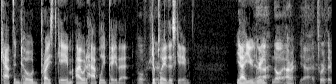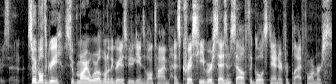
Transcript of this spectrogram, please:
Captain Toad priced game, I would happily pay that Oh, for to play this game. Yeah, you agree? Yeah, no, All right. yeah, it's worth every cent. So we both agree Super Mario World, one of the greatest video games of all time. As Chris Heber says himself, the gold standard for platformers.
